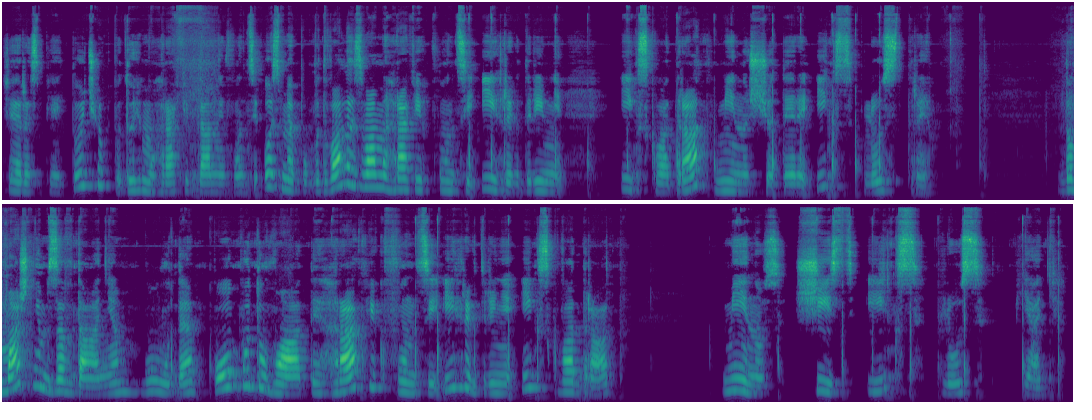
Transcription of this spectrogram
Через 5 точок будуємо графік даної функції. Ось ми побудували з вами графік функції y дорівнює х квадрат мінус 4х плюс 3. Домашнім завданням буде побудувати графік функції y дорівнює х квадрат мінус 6х плюс 5.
